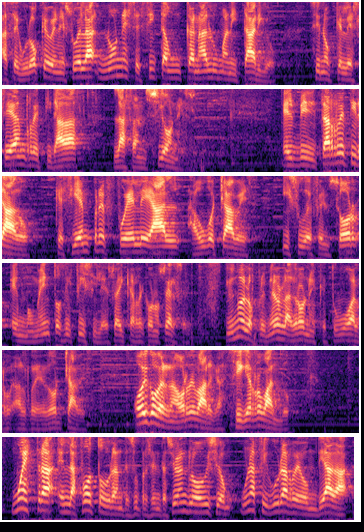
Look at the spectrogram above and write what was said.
aseguró que Venezuela no necesita un canal humanitario, sino que le sean retiradas las sanciones. El militar retirado, que siempre fue leal a Hugo Chávez, y su defensor en momentos difíciles, eso hay que reconocerse. Y uno de los primeros ladrones que tuvo alrededor Chávez, hoy gobernador de Vargas, sigue robando, muestra en la foto durante su presentación en Globovisión una figura redondeada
